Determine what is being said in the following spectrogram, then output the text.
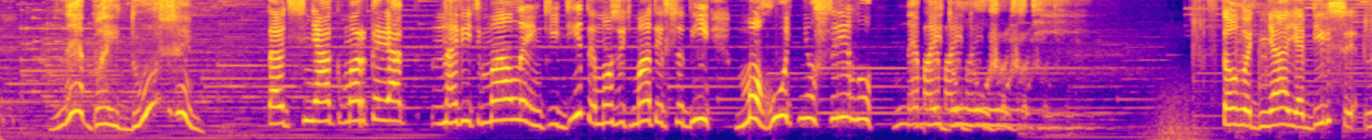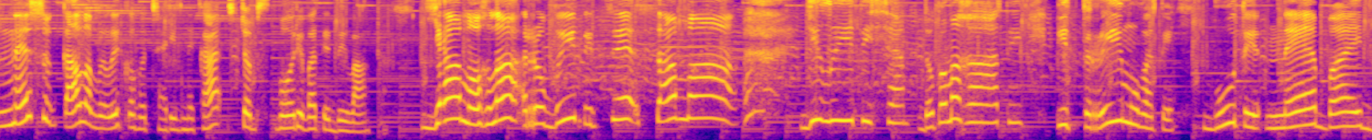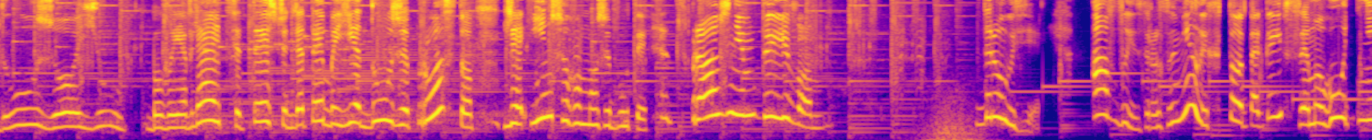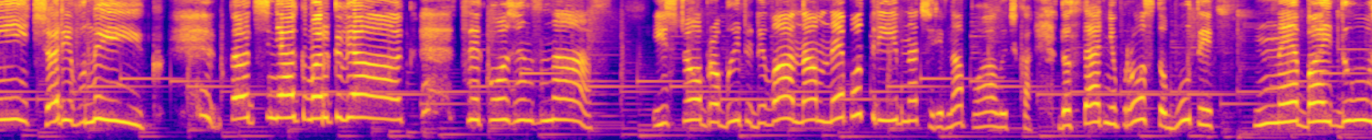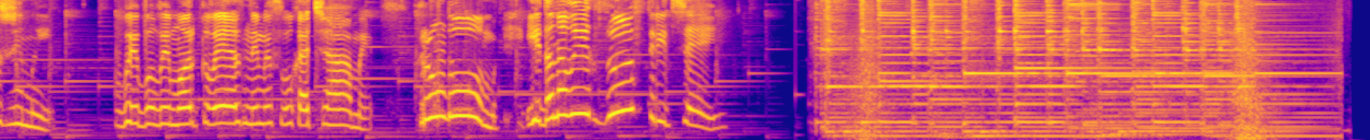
небайдужим. Точняк, моркаряк, навіть маленькі діти можуть мати в собі могутню силу небайдужості. З того дня я більше не шукала великого чарівника, щоб створювати дива. Я могла робити це сама, ділитися, допомагати, підтримувати, бути небайдужою. Бо виявляється, те, що для тебе є дуже просто, для іншого може бути справжнім дивом. Друзі, а ви зрозуміли, хто такий всемогутній чарівник? Точняк морквяк, це кожен з нас. І щоб робити дива, нам не потрібна чарівна паличка. Достатньо просто бути небайдужими. Ви були морквезними слухачами. Хрум-бум! І до нових зустрічей!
